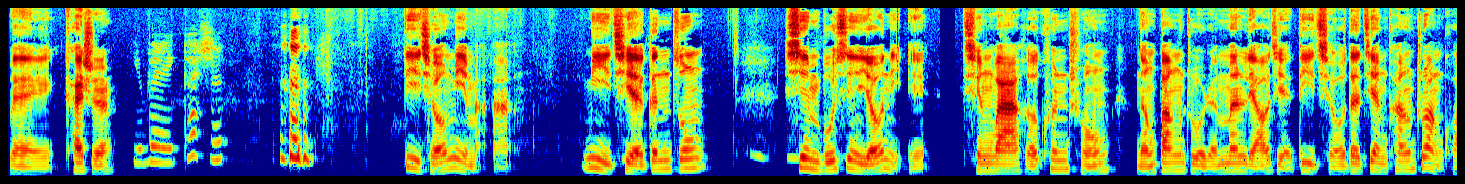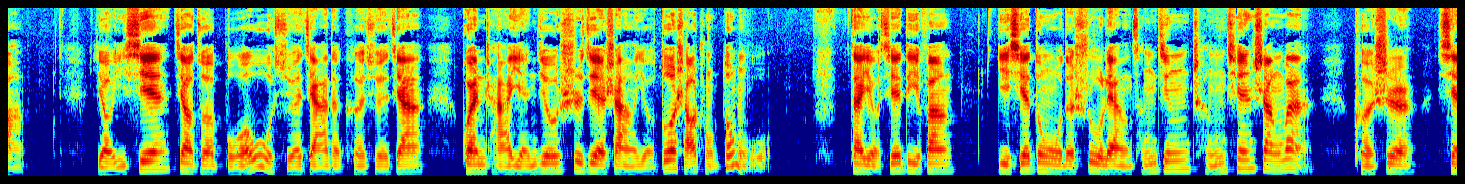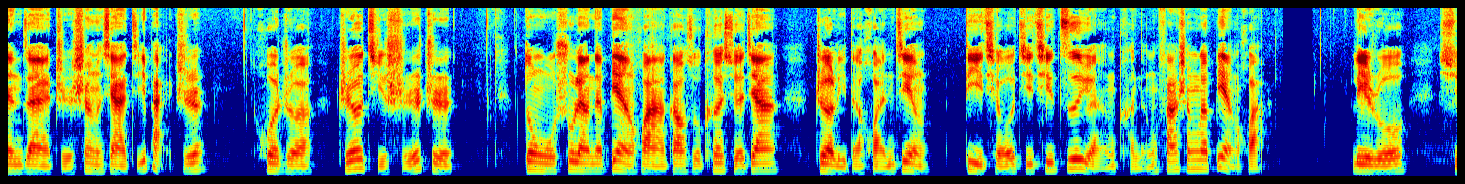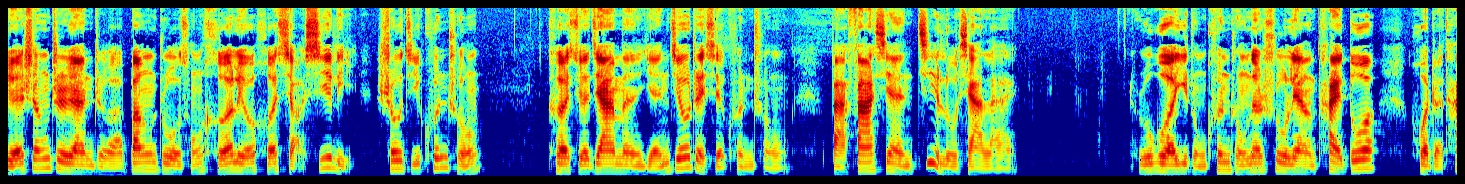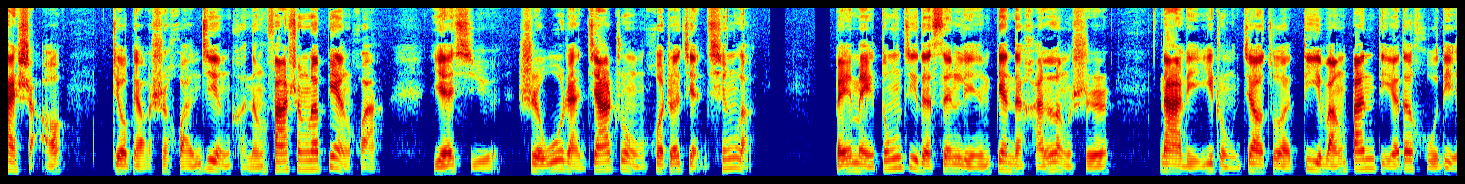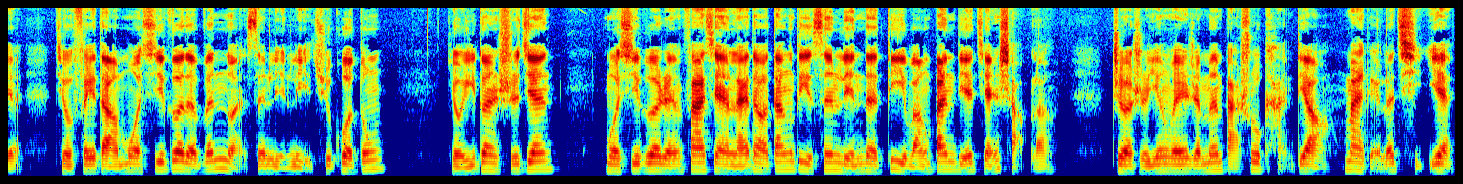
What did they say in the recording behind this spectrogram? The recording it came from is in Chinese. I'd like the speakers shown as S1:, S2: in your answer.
S1: 备开始。
S2: 预备开始。
S1: 地球密码，密切跟踪。信不信由你。青蛙和昆虫能帮助人们了解地球的健康状况。有一些叫做博物学家的科学家观察研究世界上有多少种动物。在有些地方，一些动物的数量曾经成千上万，可是。现在只剩下几百只，或者只有几十只。动物数量的变化告诉科学家，这里的环境、地球及其资源可能发生了变化。例如，学生志愿者帮助从河流和小溪里收集昆虫，科学家们研究这些昆虫，把发现记录下来。如果一种昆虫的数量太多或者太少，就表示环境可能发生了变化，也许是污染加重或者减轻了。北美冬季的森林变得寒冷时，那里一种叫做帝王斑蝶的蝴蝶就飞到墨西哥的温暖森林里去过冬。有一段时间，墨西哥人发现来到当地森林的帝王斑蝶减少了，这是因为人们把树砍掉卖给了企业。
